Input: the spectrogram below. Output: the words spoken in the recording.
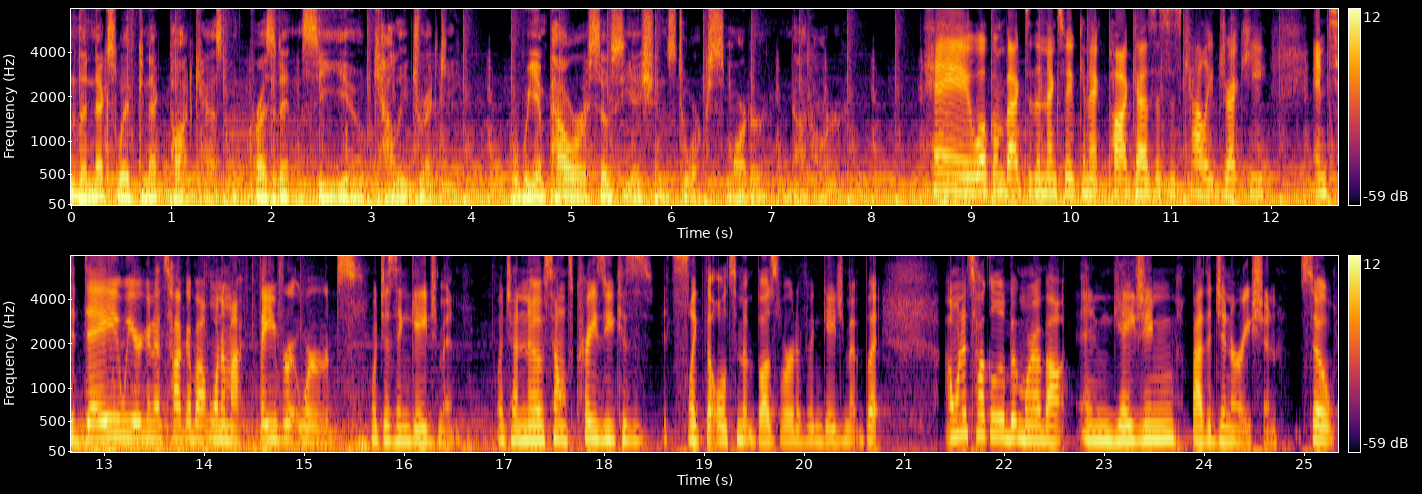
to the Next Wave Connect podcast with President and CEO Callie Dredke, where we empower associations to work smarter, not harder. Hey, welcome back to the Next Wave Connect podcast. This is Callie Dredke, and today we are going to talk about one of my favorite words, which is engagement, which I know sounds crazy because it's like the ultimate buzzword of engagement, but I want to talk a little bit more about engaging by the generation. So,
